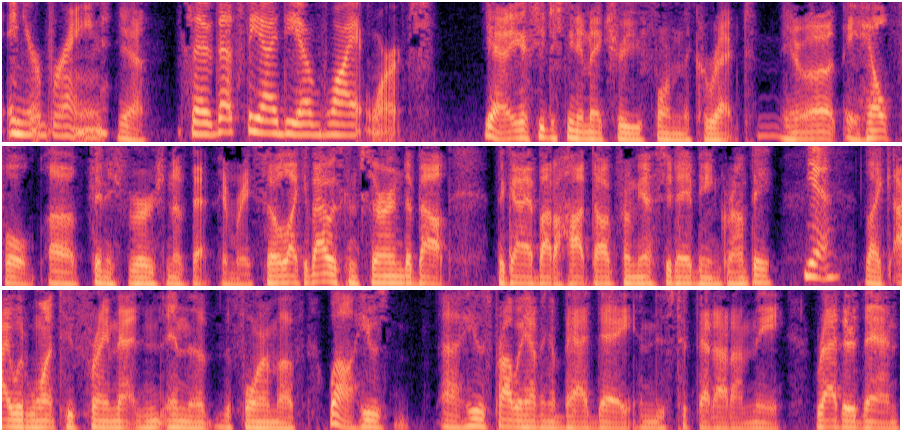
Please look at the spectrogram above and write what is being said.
in your brain. yeah. So that's the idea of why it works. Yeah, I guess you just need to make sure you form the correct, you know, uh, a helpful, uh, finished version of that memory. So like if I was concerned about the guy I bought a hot dog from yesterday being grumpy, Yeah. like I would want to frame that in, in the, the form of, well, he was, uh, he was probably having a bad day and just took that out on me rather than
